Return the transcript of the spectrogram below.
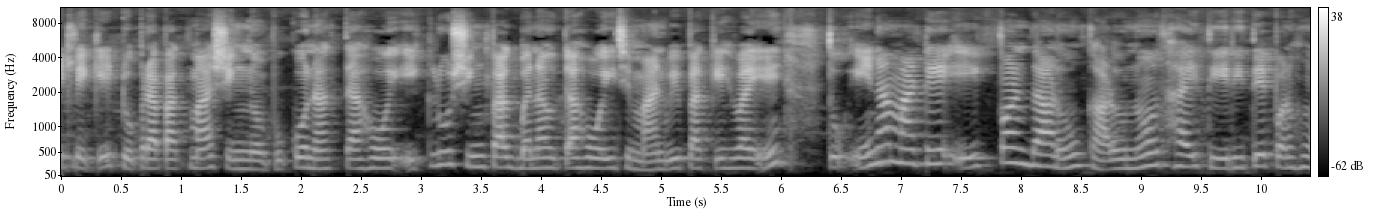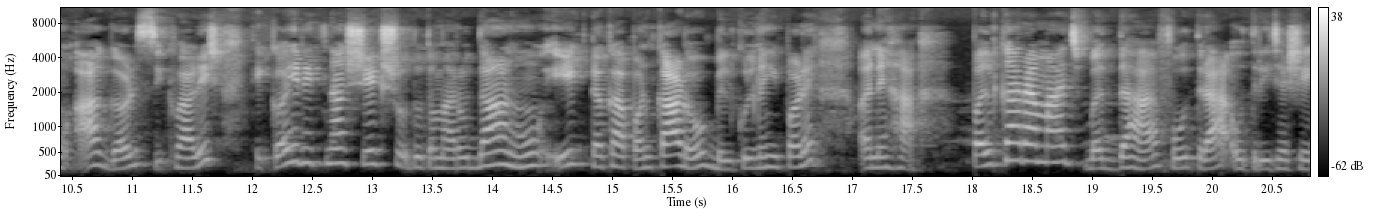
એટલે કે ટોપરા પાકમાં શીંગનો ભૂકો નાખતા હોય, એકલું શીંગ પાક બનાવતા હોય, જે માંડવી પાક કહેવાય એ, તો એના માટે એક પણ દાણો કાળો ન થાય તે રીતે પણ હું આગળ શીખવાડીશ કે કઈ રીતના શેકશો. તો તમારો દાણો એક ટકા પણ કાળો બિલકુલ નહીં પડે અને હા, પલકારામાં જ બધા ફોતરા ઉતરી જશે.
